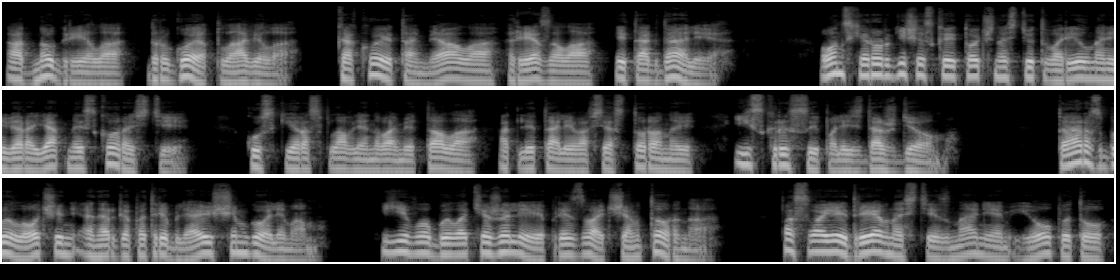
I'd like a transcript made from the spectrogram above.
Одно грело, другое плавило, какое-то мяло, резало и так далее. Он с хирургической точностью творил на невероятной скорости. Куски расплавленного металла отлетали во все стороны, искры сыпались дождем. Тарс был очень энергопотребляющим големом. Его было тяжелее призвать, чем Торна. По своей древности, знаниям и опыту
